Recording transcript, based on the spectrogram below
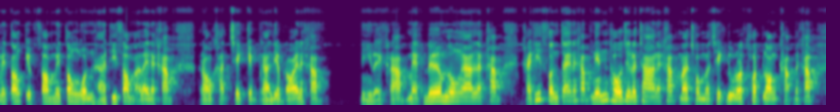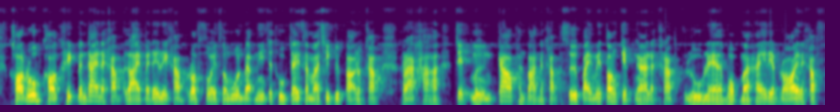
ไม่ต้องเก็บซ่อมไม่ต้องวนหาที่ซ่อมอะไรนะครับ เราคัดเช็คเก็บงานเรียบร้อยนะครับ นี่เลยครับแม็กเดิมโรงงานแล้วครับใครที่สนใจนะครับเน้นโทรเจรจานะครับมาชมมาเช็คดูรถทดลองขับนะครับขอรูปขอคลิปกันได้นะครับไลน์ไปได้เลยครับรถสวยสมบูรณ์แบบนี้จะถูกใจสมาชิกหรือเปล่านะครับราคา 79,000 บาทนะครับซื้อไปไม่ต้องเก็บงานแล้วครับดูแลระบบมาให้เรียบร้อยนะครับไฟ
